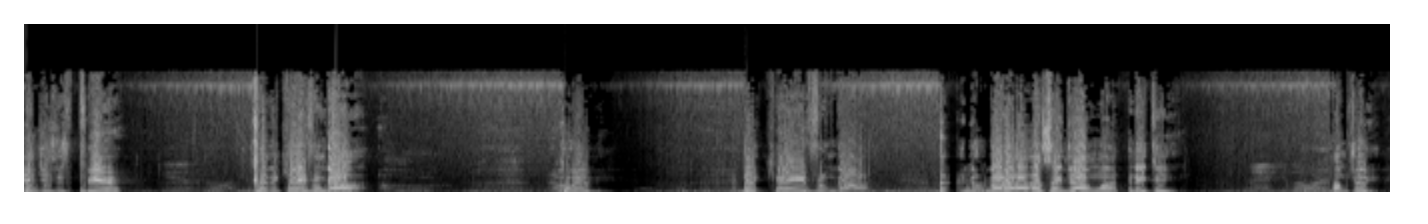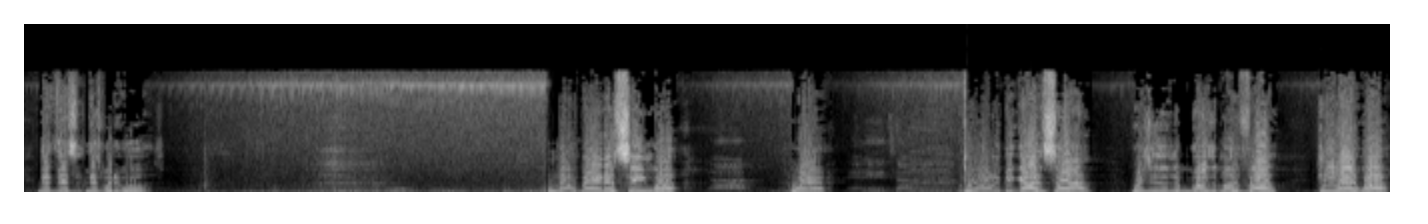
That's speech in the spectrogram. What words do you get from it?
It just is pure Yes, because it came from God. Who hear me? It came from God. Uh, Go, go to uh, uh, St. John 1 and 18. Thank you, Lord. I'm going to show you. This, this, this is what it was. No man has seen what? God, Where? at any time, The only begotten Son, which is in the bosom of the Father, he had what?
